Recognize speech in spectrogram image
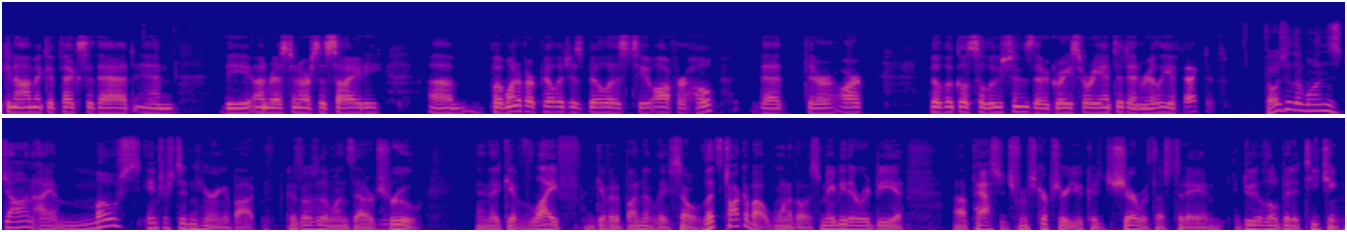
economic effects of that, and the unrest in our society. Um, but one of our privileges, Bill, is to offer hope that there are biblical solutions that are grace oriented and really effective. Those are the ones, John, I am most interested in hearing about because those are the ones that are true and that give life and give it abundantly. So let's talk about one of those. Maybe there would be a, a passage from Scripture you could share with us today and do a little bit of teaching.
